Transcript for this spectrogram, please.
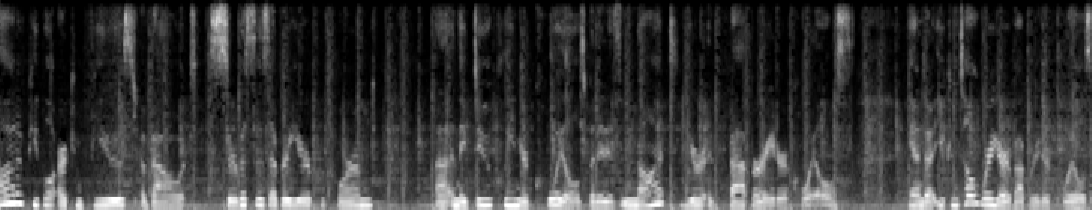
Lot of people are confused about services every year performed, uh, and they do clean your coils, but it is not your evaporator coils. And uh, you can tell where your evaporator coils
